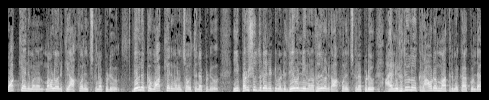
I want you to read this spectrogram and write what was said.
వాక్యాన్ని మనం మనలోనికి ఆహ్వానించుకున్నప్పుడు దేవుని యొక్క వాక్యాన్ని మనం చదువుతున్నప్పుడు ఈ పరిశుద్ధుడైనటువంటి దేవుణ్ణి మన హృదయంలోనికి ఆహ్వానించుకున్నప్పుడు ఆయన హృదయంలోకి రావడం మాత్రమే కాకుండా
